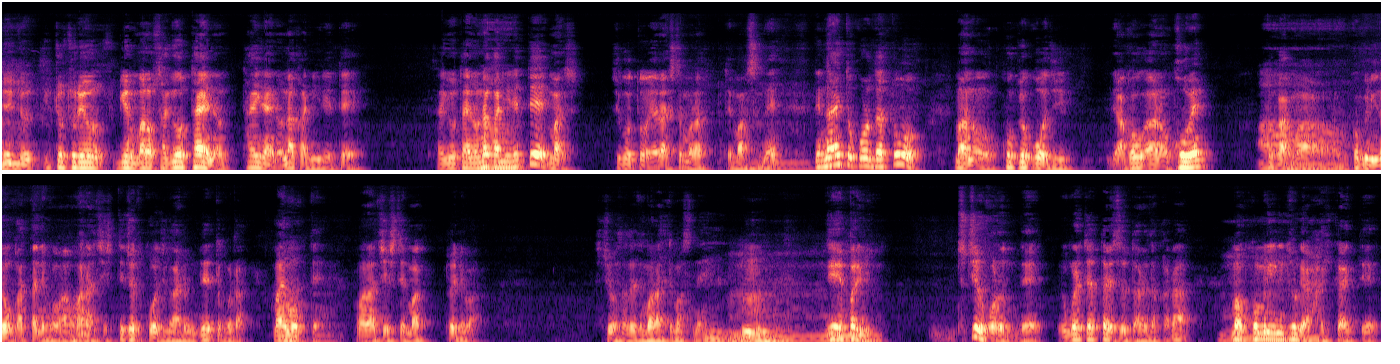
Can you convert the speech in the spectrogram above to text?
えっ、と、一応それを現場の作業体の体内の中に入れて、作業体の中に入れて、まあ、し仕事をやらせてもらってますね。で、ないところだと、まあ、あの、公共工事、いやこあの公園とか、まあ、コンビニの方にお話しして、ちょっと工事があるんで、とは、前もってお話しして、まあ、トイレは、主張させてもらってますね。うん。で、やっぱり、土を掘るんで、汚れちゃったりするとあれだから、まあ、コンビニにトイレは履き替えて、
